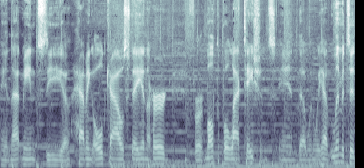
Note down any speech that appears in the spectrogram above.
And that means the uh, having old cows stay in the herd for multiple lactations. And uh, when we have limited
